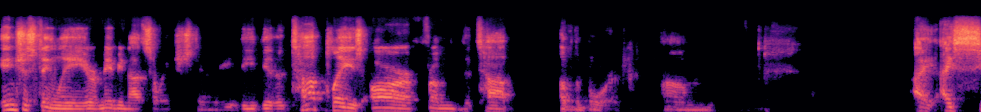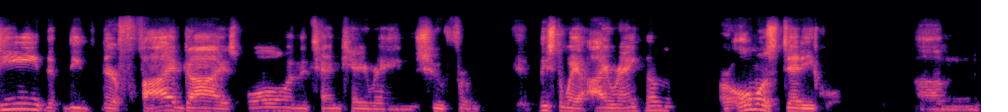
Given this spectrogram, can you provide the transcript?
interestingly, or maybe not so interestingly, the, the, the top plays are from the top of the board. Um, I, I see that the there are five guys all in the 10K range who, from at least the way I rank them, are almost dead equal. Um,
